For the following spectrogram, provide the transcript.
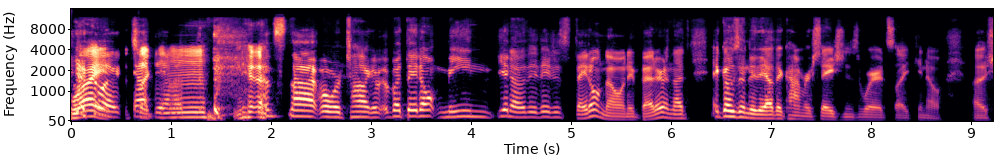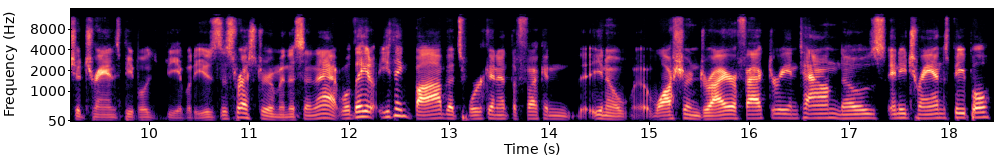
Right. Like, it's like damn it." mm, yeah. That's not what we're talking about but they don't mean you know they, they just they don't know any better and that it goes into the other conversations where it's like you know uh, should trans people be able to use this restroom and this and that? Well they you think bob that's working at the fucking you know washer and dryer factory in town knows any trans people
